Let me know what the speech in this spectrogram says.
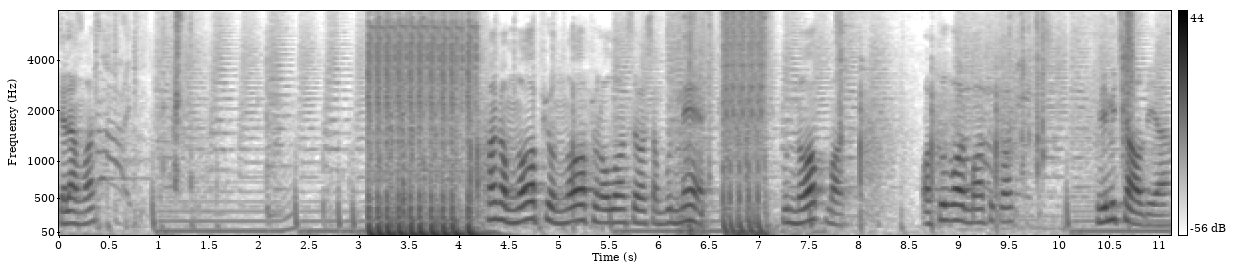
Gelen var. Kankam ne yapıyorsun? Ne yapıyorsun Allah'ını seversen? Bu ne? Bu ne yapmak? Akıl var, mantık var. Kilimi çaldı ya.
